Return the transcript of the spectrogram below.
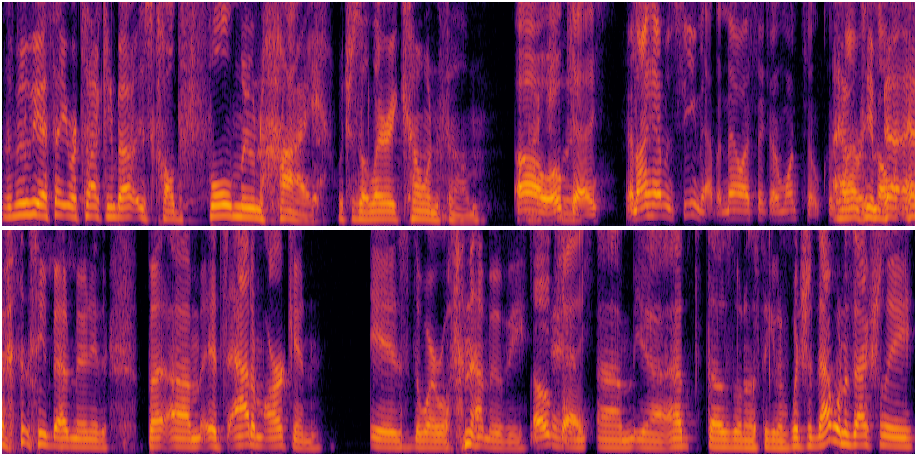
The movie I thought you were talking about is called Full Moon High, which is a Larry Cohen film. Oh, Actually. okay. And I haven't seen that, but now I think I want to. I haven't Larry seen Cohen Bad, I haven't seen Bad Moon either, but um, it's Adam Arkin is the werewolf in that movie. Okay. And, um, yeah, that, that was the one I was thinking of. Which that one is actually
